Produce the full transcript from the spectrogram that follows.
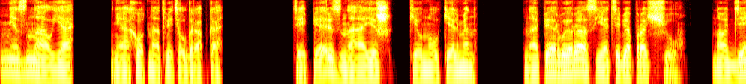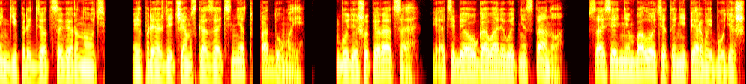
«Не знал я», — неохотно ответил Грабка. «Теперь знаешь», кивнул Кельмен. На первый раз я тебя прощу, но деньги придется вернуть. И прежде чем сказать нет, подумай. Будешь упираться, я тебя уговаривать не стану. В соседнем болоте ты не первый будешь.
